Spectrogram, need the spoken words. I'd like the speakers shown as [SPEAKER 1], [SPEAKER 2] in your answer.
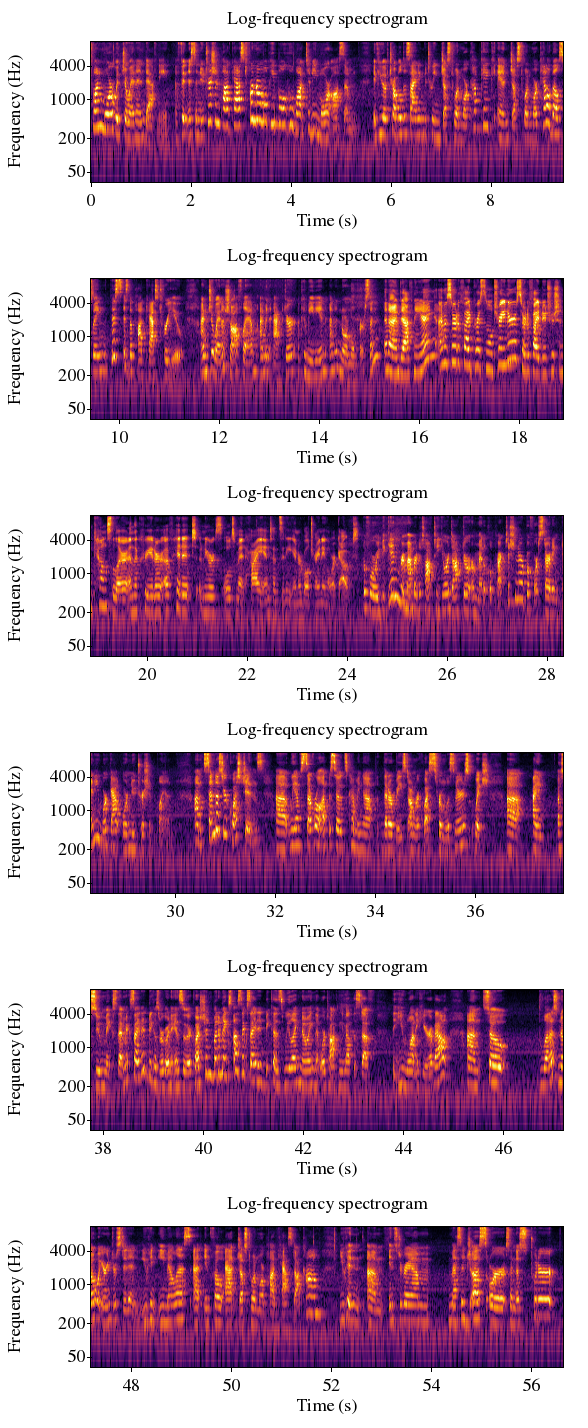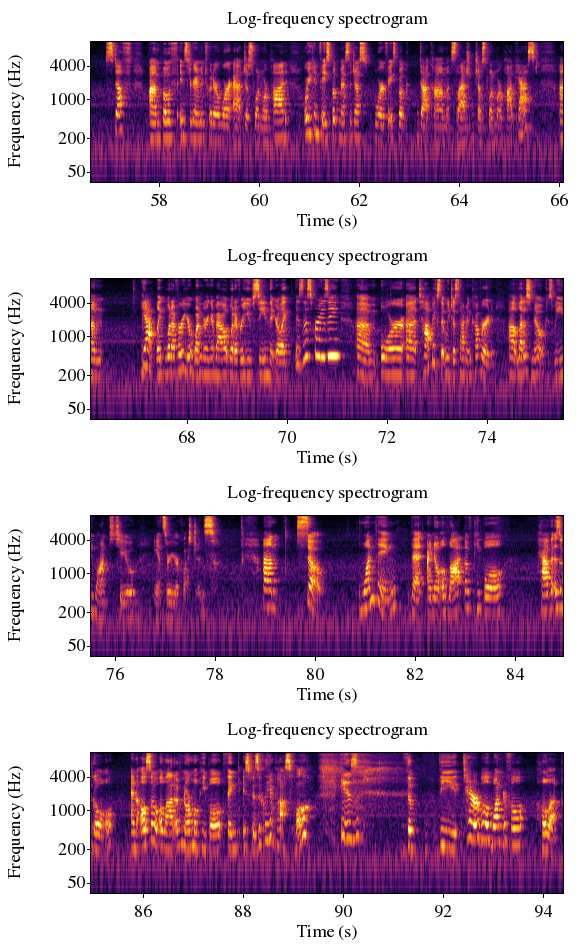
[SPEAKER 1] Just One More with Joanna and Daphne, a fitness and nutrition podcast for normal people who want to be more awesome. If you have trouble deciding between Just One More Cupcake and Just One More Kettlebell Swing, this is the podcast for you. I'm Joanna Shaw Flam. I'm an actor, a comedian, and a normal person.
[SPEAKER 2] And I'm Daphne Yang. I'm a certified personal trainer, certified nutrition counselor, and the creator of Hit It, New York's ultimate high intensity interval training workout.
[SPEAKER 1] Before we begin, remember to talk to your doctor or medical practitioner before starting any workout or nutrition plan. Um, send us your questions. Uh, we have several episodes coming up that are based on requests from listeners, which uh, I assume makes them excited because we're going to answer their question, but it makes us excited because we like knowing that we're talking about the stuff that you want to hear about. Um, so let us know what you're interested in. You can email us at info at justonemorepodcast.com. You can um, Instagram message us or send us Twitter stuff. Um, both Instagram and Twitter were at just one more pod, or you can Facebook message us. We're facebook.com slash just one more podcast. Um, yeah, like whatever you're wondering about, whatever you've seen that you're like, is this crazy? Um, or uh, topics that we just haven't covered, uh, let us know because we want to answer your questions. Um, so, one thing that I know a lot of people have as a goal and also a lot of normal people think is physically impossible is the the terrible wonderful pull up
